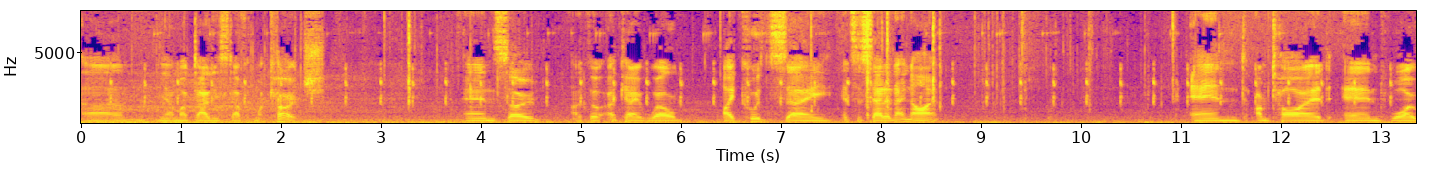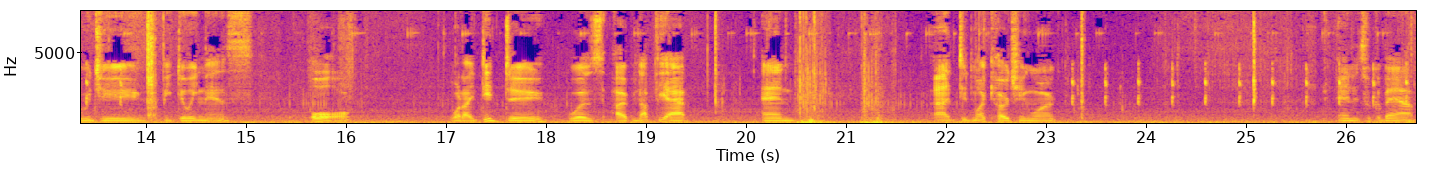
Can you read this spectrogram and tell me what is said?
um, you know, my daily stuff with my coach. And so I thought, okay, well, I could say it's a Saturday night and I'm tired, and why would you be doing this? Or what I did do was open up the app and uh, did my coaching work, and it took about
